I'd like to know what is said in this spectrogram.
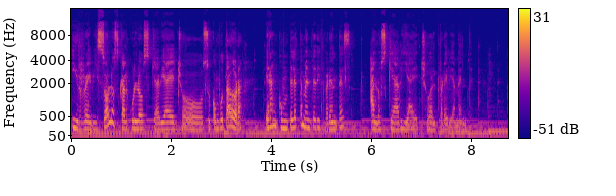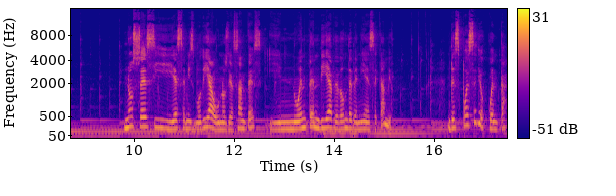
y revisó los cálculos que había hecho su computadora, eran completamente diferentes a los que había hecho él previamente. No sé si ese mismo día o unos días antes y no entendía de dónde venía ese cambio. Después se dio cuenta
